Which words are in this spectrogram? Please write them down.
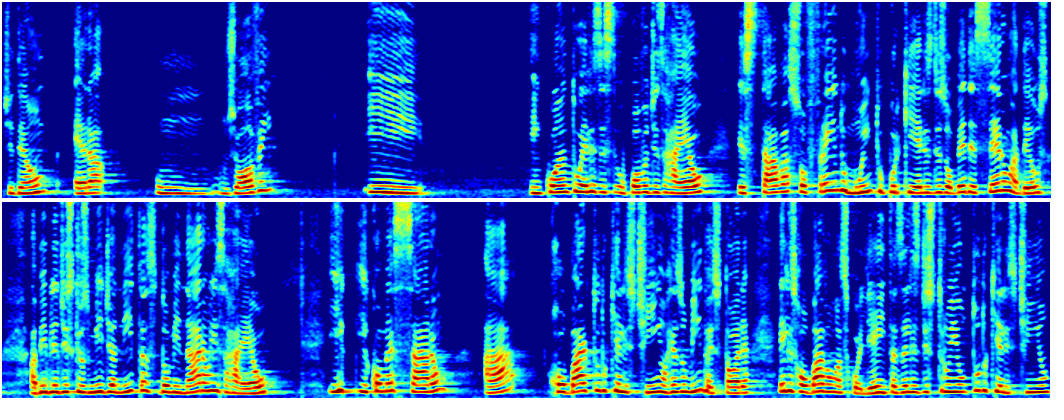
Gideão era um, um jovem e enquanto eles, o povo de Israel estava sofrendo muito porque eles desobedeceram a Deus. A Bíblia diz que os midianitas dominaram Israel e, e começaram a roubar tudo que eles tinham. Resumindo a história, eles roubavam as colheitas, eles destruíam tudo que eles tinham,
